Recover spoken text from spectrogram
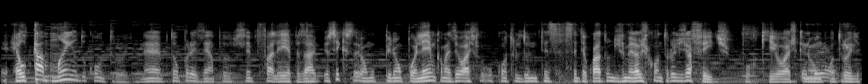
é o tamanho do controle, né? Então, por exemplo, eu sempre falei, apesar, eu sei que isso é uma opinião polêmica, mas eu acho o controle do Nintendo 64 um dos melhores controles já feitos, porque eu acho que não é um controle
